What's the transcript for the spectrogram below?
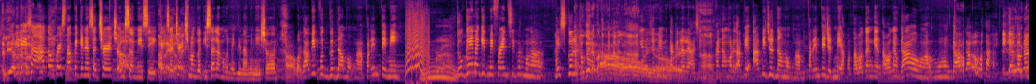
Dali, Dili sa atong first topic kina sa church o sa music. Kay Okay, sa church okay. man gud isa lang man gud may denomination. Ah, okay. Pag abi pud gud na mo nga parinti mi. Dugay na gid mi friends siguro mga high school Ah, dugay na ba kakilala? Ah, Dugay na jud mi okay, magkakilala as in, Ah. kanang murag abi abi jud na mo nga parinti jud mi akong tawagan kay tawagan gaw mga gaw gaw ba. Igaw gaw gaw.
